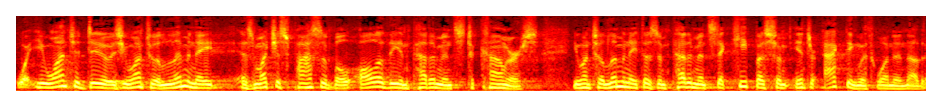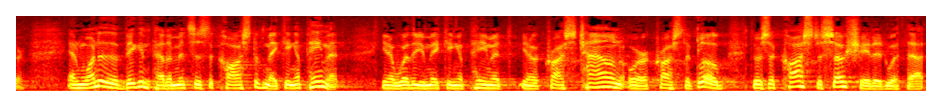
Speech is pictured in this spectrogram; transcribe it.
what you want to do is you want to eliminate as much as possible all of the impediments to commerce. You want to eliminate those impediments that keep us from interacting with one another. And one of the big impediments is the cost of making a payment you know, whether you're making a payment, you know, across town or across the globe, there's a cost associated with that.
